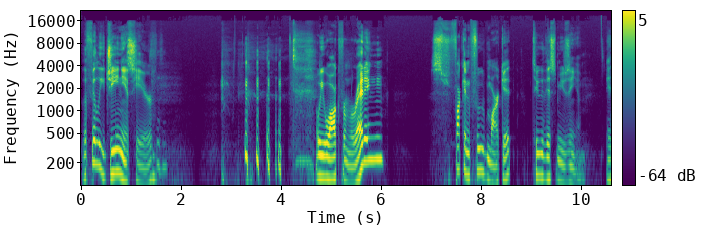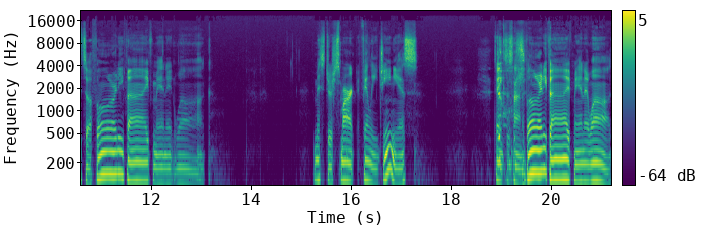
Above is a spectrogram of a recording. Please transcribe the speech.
the Philly genius here. we walk from Reading fucking food market to this museum. It's a 45 minute walk. Mr. Smart Philly Genius takes us on a 45 minute walk.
